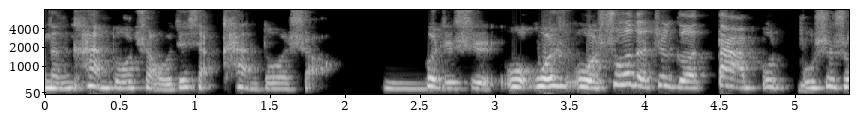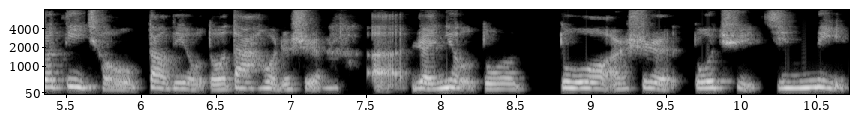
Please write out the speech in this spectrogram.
能看多少，我就想看多少。嗯，或者是我我我说的这个大，不不是说地球到底有多大，或者是呃人有多多，而是多去经历。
